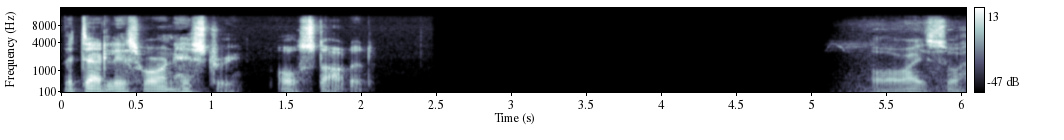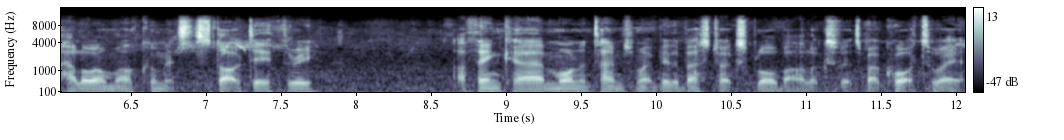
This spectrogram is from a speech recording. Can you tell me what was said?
the deadliest war in history, all started. Alright, so hello and welcome. It's the start of day three. I think uh, morning times might be the best to explore by the looks of it. It's about quarter to eight,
